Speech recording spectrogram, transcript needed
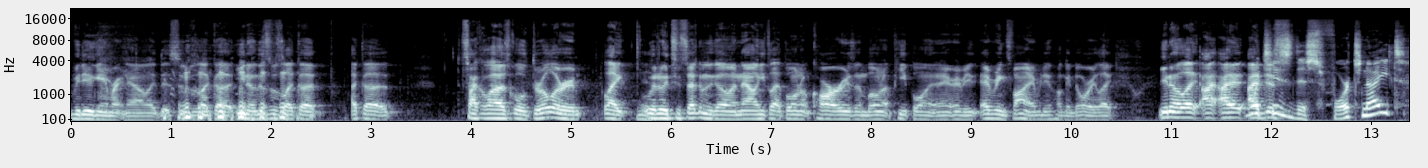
video game right now? Like this was like a you know this was like a like a psychological thriller like literally two seconds ago, and now he's like blowing up cars and blowing up people and everything, everything's fine, everything's hunky dory. Like you know, like I I, I just is this Fortnite?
